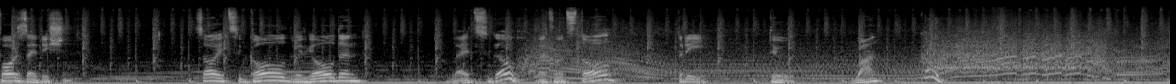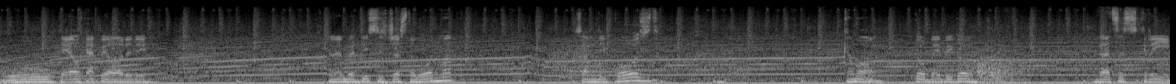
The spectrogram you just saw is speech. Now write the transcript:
Forza Edition. So it's gold with golden. Let's go. Let's not stall. Three, two, one, go. Ooh, tail happy already. Remember, this is just a warm up. Somebody paused. Come on, go baby, go. That's a scream.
